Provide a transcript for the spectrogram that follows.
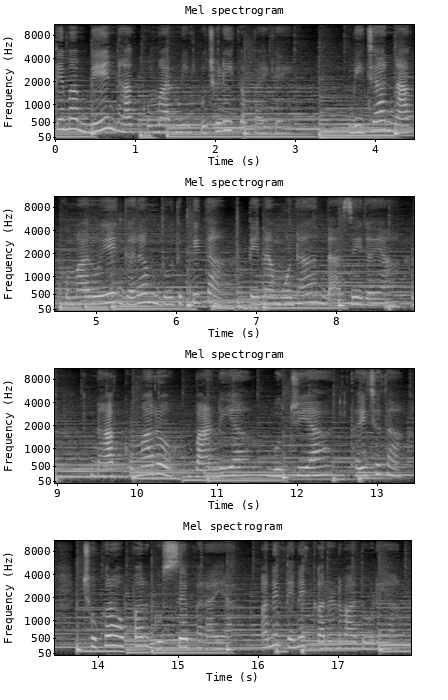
તેમાં બે નાગકુમારની પૂંછડી કપાઈ ગઈ. બીજા નાગકુમારોએ ગરમ દૂધ પીતા તેના મોઢા દાઝી ગયા. નાગકુમારો બાંડિયા, ગુજિયા થઈ જતા છોકરા ઉપર ગુસ્સે ભરાયા અને તેને કરડવા દોડ્યા.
